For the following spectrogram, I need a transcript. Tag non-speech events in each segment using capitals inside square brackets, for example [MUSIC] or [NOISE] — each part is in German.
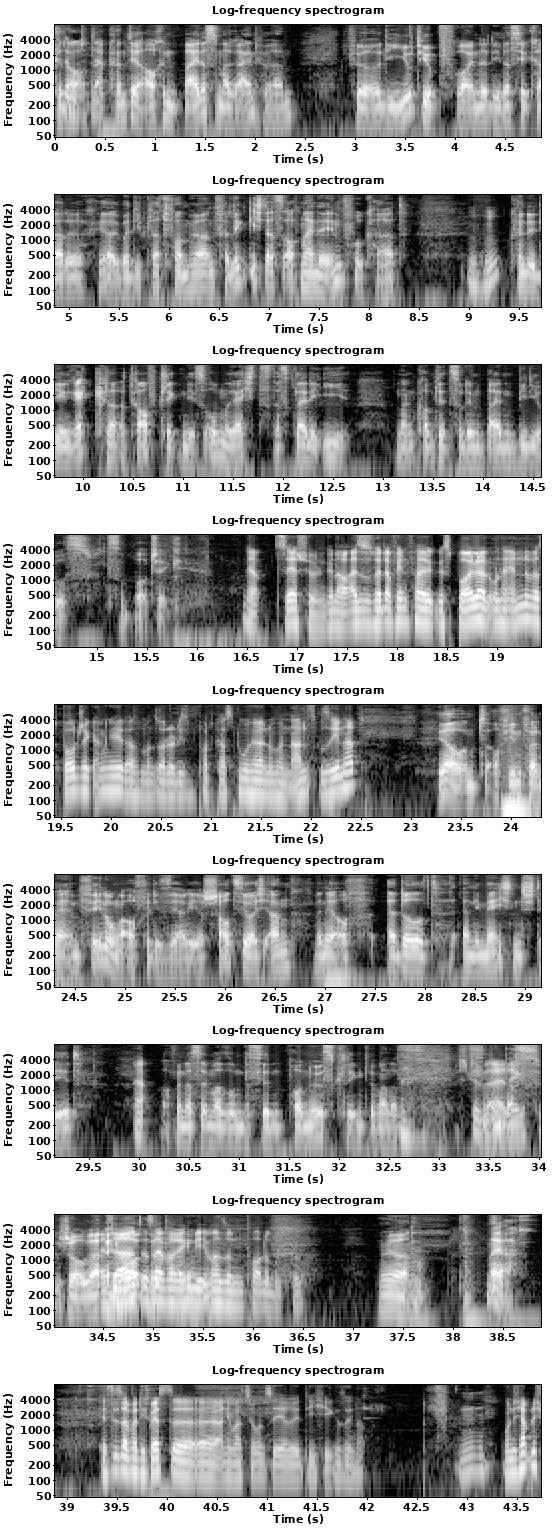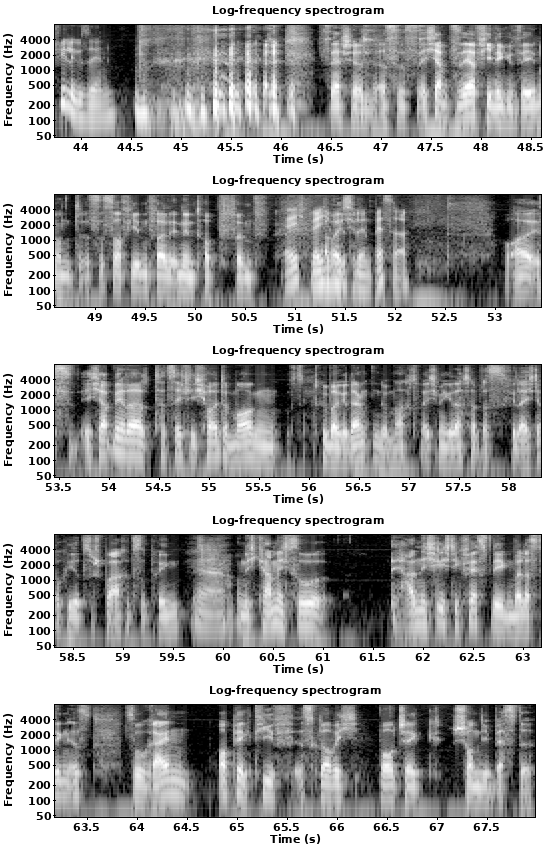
Genau, Stimmt, da ja. könnt ihr auch in beides mal reinhören. Für die YouTube-Freunde, die das hier gerade ja, über die Plattform hören, verlinke ich das auf meine Infocard. Mhm. Könnt ihr direkt draufklicken, die ist oben rechts, das kleine i. Und dann kommt ihr zu den beiden Videos zu Bojack. Ja, sehr schön, genau. Also es wird auf jeden Fall gespoilert ohne Ende, was Bojack angeht. Also man sollte diesen Podcast nur hören, wenn man alles gesehen hat. Ja, und auf jeden Fall eine Empfehlung auch für die Serie. Schaut sie euch an, wenn ihr auf Adult Animation steht. Ja. Auch wenn das immer so ein bisschen pornös klingt, wenn man das, [LAUGHS] Stimmt in das Genre Adult ist einfach irgendwie immer so ein Pornobegriff. Ja. Naja. Es ist einfach die beste äh, Animationsserie, die ich je gesehen habe. Mhm. Und ich habe nicht viele gesehen. [LAUGHS] sehr schön. Es ist, ich habe sehr viele gesehen und es ist auf jeden Fall in den Top 5. Echt? Welche findest du denn besser? Boah, ist, ich habe mir da tatsächlich heute Morgen drüber Gedanken gemacht, weil ich mir gedacht habe, das vielleicht auch hier zur Sprache zu bringen. Ja. Und ich kann mich so ja nicht richtig festlegen, weil das Ding ist, so rein objektiv ist, glaube ich, Bojack schon die beste.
